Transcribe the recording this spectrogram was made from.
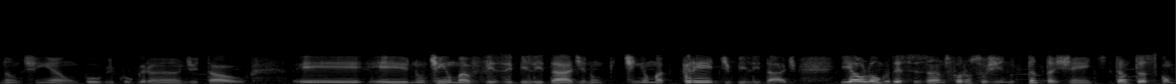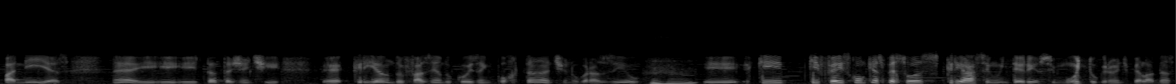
não tinha um público grande e tal, e, e não tinha uma visibilidade, não tinha uma credibilidade. E ao longo desses anos foram surgindo tanta gente, tantas companhias, né, e, e- e tanta gente eh, criando e fazendo coisa importante no Brasil, Uhum. e que, que fez com que as pessoas criassem um interesse muito grande pela dança.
